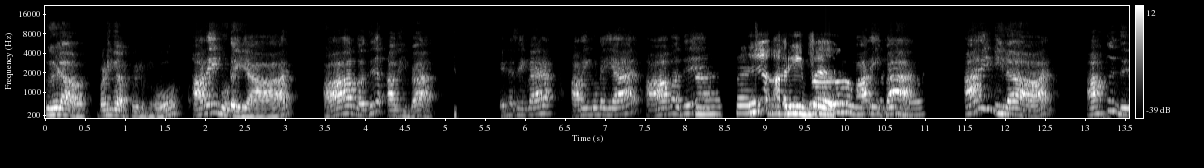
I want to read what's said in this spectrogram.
ஏழாவது வடிவா கேளுங்கோ. அறிவுடையார் ஆவது அறிவார். என்ன செய்வார்? அறிவுடையார் ஆவது அறிவு. அறிவார். அறிவிலார் அகுது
